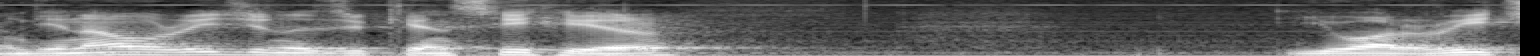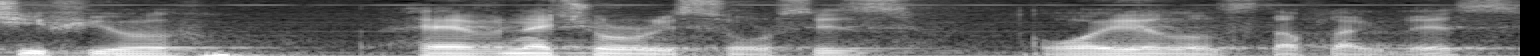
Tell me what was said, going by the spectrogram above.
And in our region, as you can see here, you are rich if you have natural resources, oil and stuff like this.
